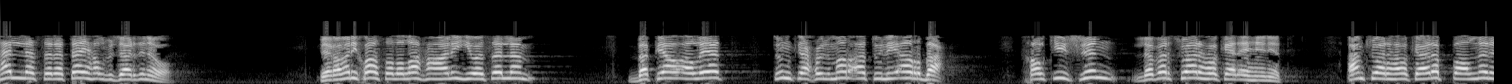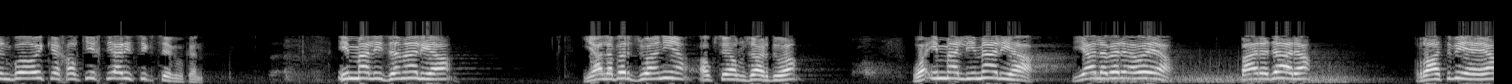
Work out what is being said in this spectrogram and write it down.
هەر لە سەتای هەڵبژاردنەوە پێغەمەری خوا صلی الله علیه وسلم بە پیاو ئەڵێت تنکح المرأة لأربع خەڵکی ژن لەبەر چوار هۆکار ئەهێنێت ئەم چوار هۆکارە پاڵنەرن بۆ ئەوەی کە خەڵکی اختیاری چی کچێک بکەن ئیما لی جەمالیا یا لەبەر جوانیە ئەو کچێ هەڵبژاردووە و ئیما لیمالیها یا لەبەر ئەوەیە پارەدارە ڕاتبی هەیە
